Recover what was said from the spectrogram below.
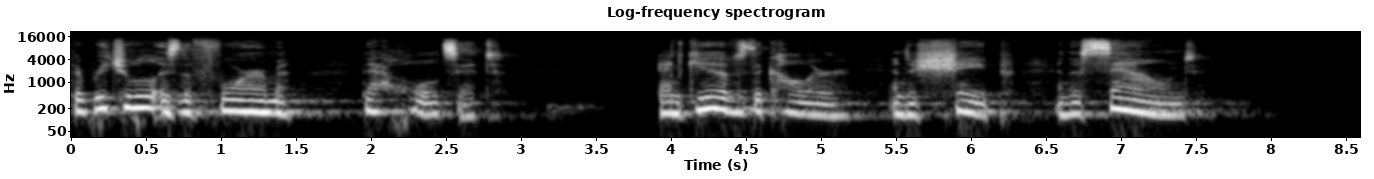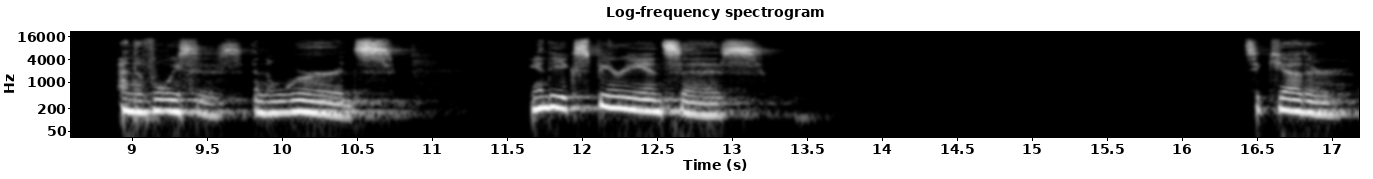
The ritual is the form that holds it and gives the color and the shape and the sound and the voices and the words and the experiences. Together,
